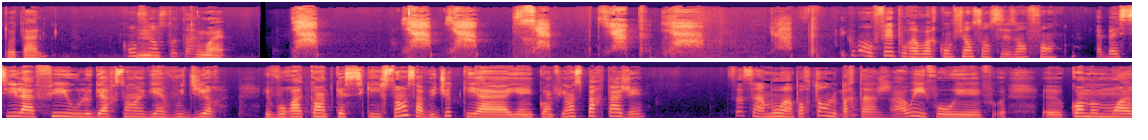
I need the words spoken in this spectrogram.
totale. Confiance totale. Ouais. Et comment on fait pour avoir confiance en ses enfants? Eh ben, si la fille ou le garçon vient vous dire et vous raconte qu'est-ce qu'ils sont, ça veut dire qu'il y a, il y a une confiance partagée. Ça, c'est un mot important, le partage. Ah oui, il faut, il faut- euh, comme moi,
